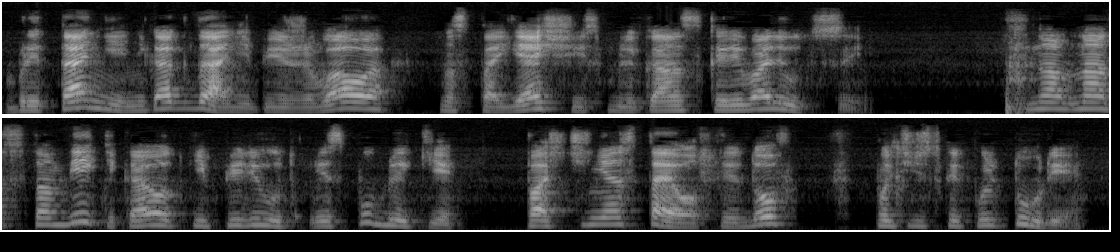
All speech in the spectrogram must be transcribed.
Британия никогда не переживала настоящей республиканской революции. В 17 веке короткий период республики почти не оставил следов в политической культуре –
